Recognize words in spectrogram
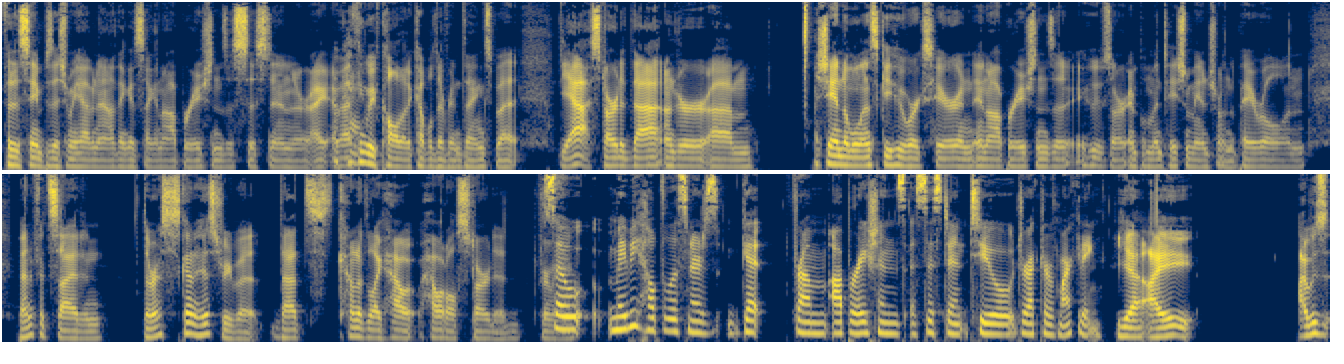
for the same position we have now, I think it's like an operations assistant, or I, okay. I think we've called it a couple different things. But yeah, started that under um, Shanda Malinsky, who works here in, in operations, uh, who's our implementation manager on the payroll and benefits side, and the rest is kind of history, but that's kind of like how how it all started for so me. So maybe help the listeners get from operations assistant to director of marketing. Yeah, I I was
